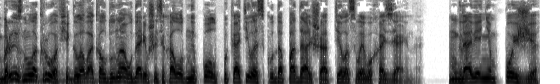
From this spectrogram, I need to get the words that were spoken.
Брызнула кровь, и голова колдуна, ударившись о холодный пол, покатилась куда подальше от тела своего хозяина. Мгновением позже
